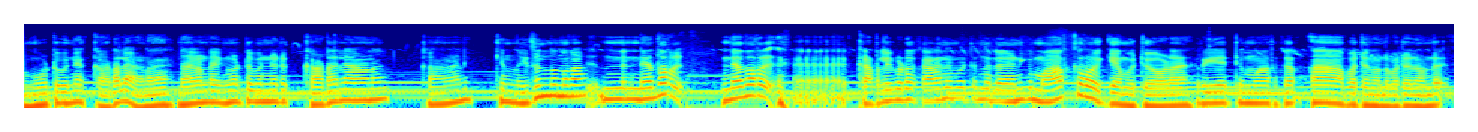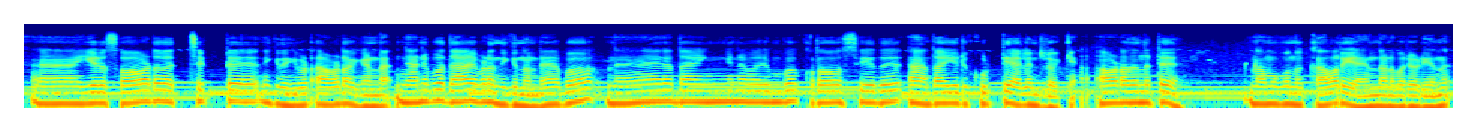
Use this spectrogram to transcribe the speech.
അങ്ങോട്ട് പിന്നെ കടലാണ്. അതാണ്ട് ഇങ്ങോട്ട് പിന്നെ ഒരു കടലാണ് കാണിക്കുന്നത്. ഇതെന്താ നെതർ നെതർ കടലിൽ കൂടെ കാണാൻ പറ്റുന്നില്ല. എനിക്ക് മാർക്കർ വയ്ക്കാൻ പറ്റുമോ അവിടെ? ക്രിയേറ്റ് മാർക്കർ ആ പറ്റുന്നുണ്ട് പറ്റുന്നുണ്ട്. ഈ ഒരു സോഡ് വെച്ചിട്ട് നിൽക്കുന്നു. ഇവിടെ അവിടെ വെക്കണ്ട. ഞാനിപ്പോൾ ദാ ഇവിടെ നിൽക്കുന്നുണ്ട്. അപ്പോൾ നേരെ ദാ ഇങ്ങനെ വരുമ്പോൾ ക്രോസ് ചെയ്ത് ആ ദാ ഈ ഒരു കുട്ടി ഐലൻഡിൽ വെക്കാം. അവിടെ നിന്നിട്ട് നമുക്കൊന്ന് കവർ ചെയ്യാം. എന്താണ് പരിപാടി എന്ന്.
